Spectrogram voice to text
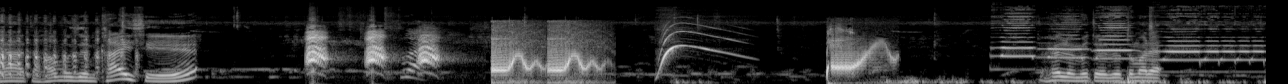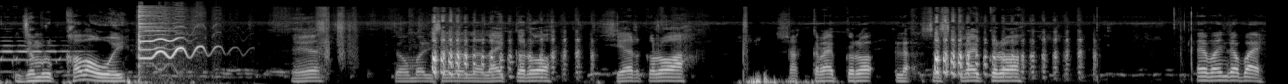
હા તો હમુજન ખાય છે. હેલો મિત્રો જો તમારે જમરૂક ખાવા હોય હે તો અમારી ચેનલને લાઈક કરો શેર કરો સબસ્ક્રાઈબ કરો એટલે સબસ્ક્રાઈબ કરો. એ વાંદરાભાઈ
